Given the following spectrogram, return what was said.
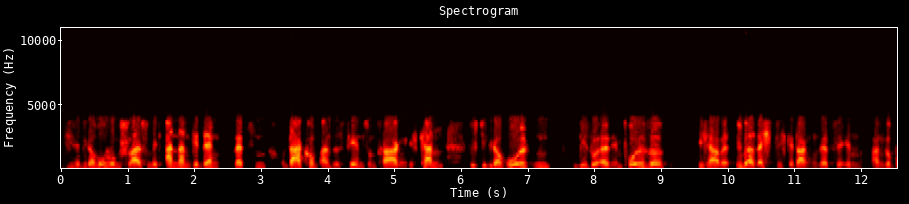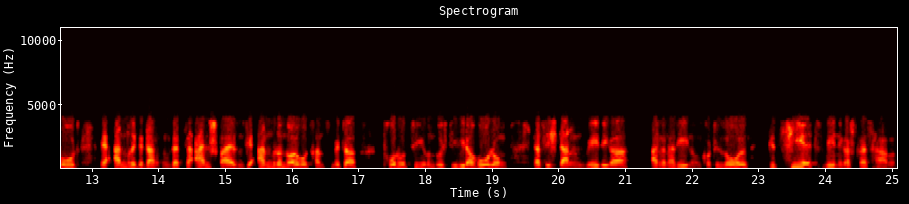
diese Wiederholungsschleifen mit anderen Gedankensätzen und da kommt mein System zum Tragen. Ich kann durch die wiederholten visuellen Impulse ich habe über 60 Gedankensätze im Angebot, mir andere Gedankensätze einspeisen, die andere Neurotransmitter produzieren durch die Wiederholung, dass ich dann weniger Adrenalin und Cortisol gezielt weniger Stress habe.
